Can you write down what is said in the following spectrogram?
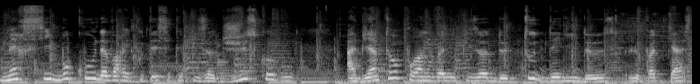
Merci beaucoup d'avoir écouté cet épisode jusqu'au bout. À bientôt pour un nouvel épisode de Toutes des Leaders, le podcast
